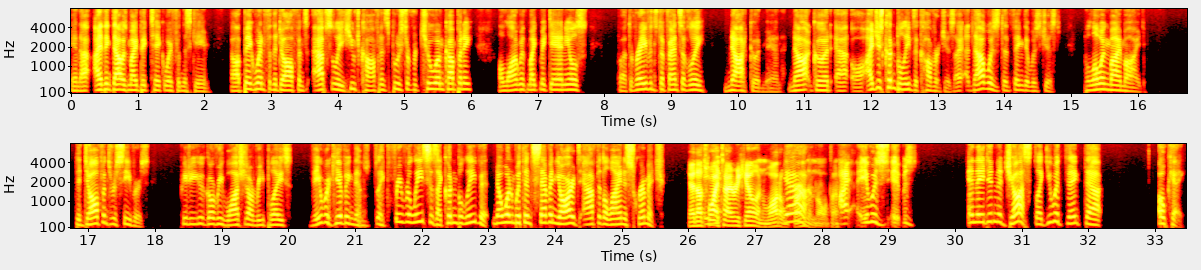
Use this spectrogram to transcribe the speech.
And I, I think that was my big takeaway from this game. Uh, big win for the Dolphins. Absolutely huge confidence booster for Tua and company, along with Mike McDaniels. But the Ravens defensively, not good, man. Not good at all. I just couldn't believe the coverages. I that was the thing that was just blowing my mind. The Dolphins receivers, Peter, you could go rewatch it on replays. They were giving them like free releases. I couldn't believe it. No one within seven yards after the line of scrimmage. Yeah, that's and why Tyreek Hill and Waddle yeah, burned them the whole time. I it was it was, and they didn't adjust. Like you would think that, okay,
